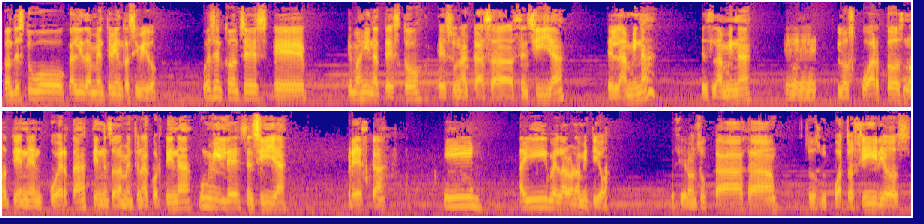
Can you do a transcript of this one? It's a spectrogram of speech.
donde estuvo cálidamente bien recibido. Pues entonces, eh, imagínate esto, es una casa sencilla, de lámina, es lámina, eh, los cuartos no tienen puerta, tienen solamente una cortina, humilde, sencilla, fresca, y ahí velaron a mi tío. Pusieron su caja, sus cuatro cirios,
